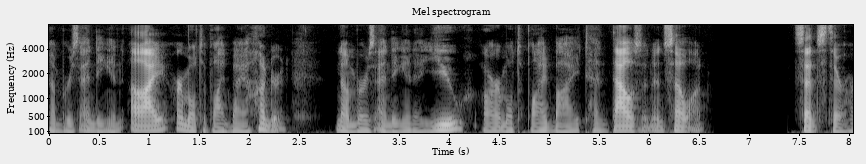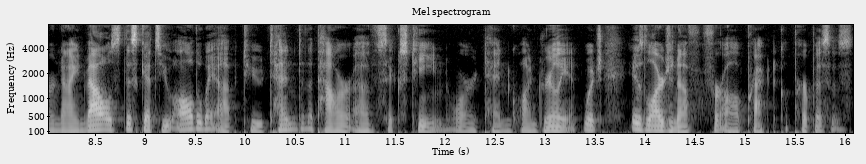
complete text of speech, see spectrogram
Numbers ending in I are multiplied by 100. Numbers ending in a U are multiplied by 10,000, and so on. Since there are 9 vowels, this gets you all the way up to 10 to the power of 16, or 10 quadrillion, which is large enough for all practical purposes.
